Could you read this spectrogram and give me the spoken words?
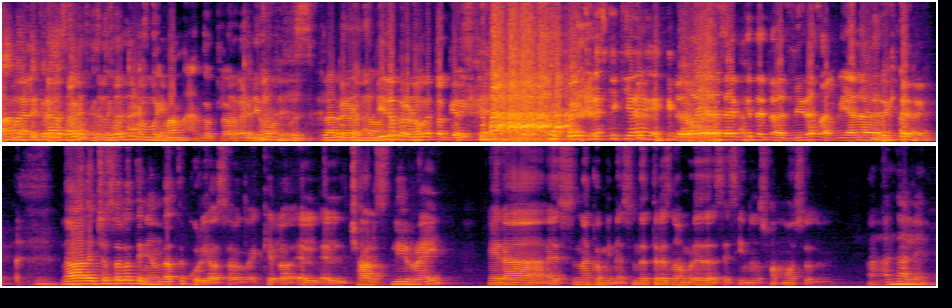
Ah, no te creas, sabes? estoy, ¿Te lo sabes de estoy memoria? mamando, claro ver, que dilo. no. Pues claro Pero, que no. Dilo, pero no me toques. Güey, ¿crees que quiere? Te voy a hacer que te transfieras a mí a la verga. güey. No, de hecho solo tenía un dato curioso, güey, que lo- el, el Charles Lee Ray era, es una combinación de tres nombres de asesinos famosos, güey. Ándale.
